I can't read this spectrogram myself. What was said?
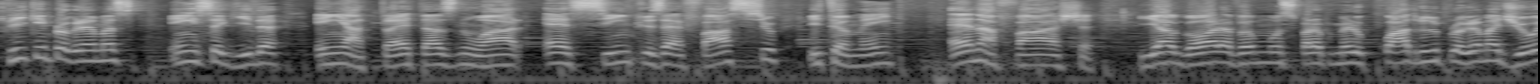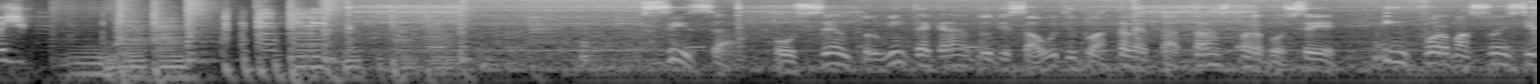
clique em programas e em seguida em Atletas no Ar. É simples, é fácil e também é na faixa. E agora vamos para o primeiro quadro do programa de hoje. CISA, o Centro Integrado de Saúde do Atleta, traz para você informações de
